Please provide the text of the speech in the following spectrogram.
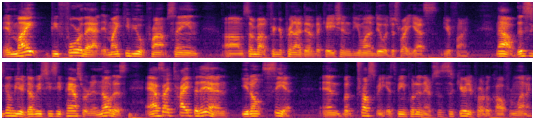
It might, before that, it might give you a prompt saying um, something about fingerprint identification. Do you want to do it? Just write yes. You're fine. Now, this is going to be your WCC password. And notice, as I type it in, you don't see it. And But trust me, it's being put in there. It's a security protocol from Linux.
